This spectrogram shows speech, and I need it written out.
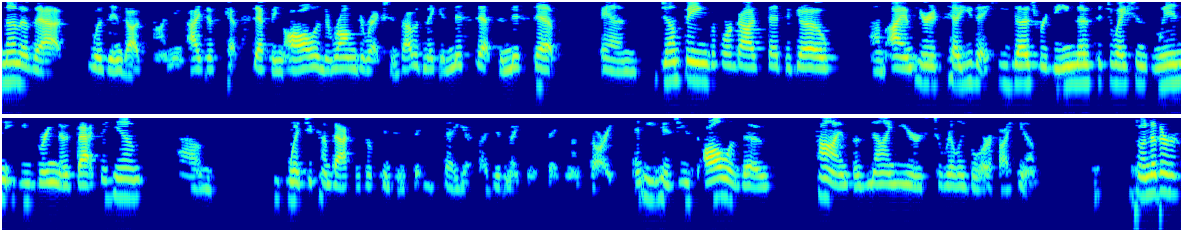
none of that was in God's timing. I just kept stepping all in the wrong directions. I was making missteps and missteps and jumping before God said to go. Um, I am here to tell you that He does redeem those situations when you bring those back to Him. Um, once you come back with repentance, that you say, "Yes, I did make a mistake, and I'm sorry." And He has used all of those times, those nine years, to really glorify Him. So another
